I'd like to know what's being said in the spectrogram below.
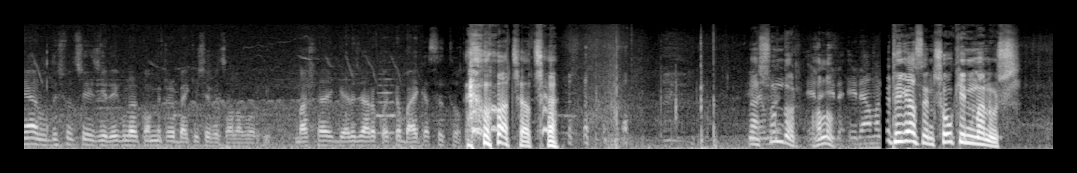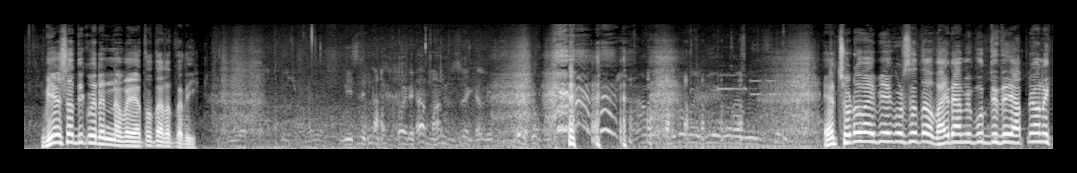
নেওয়ার উদ্দেশ্য হচ্ছে এই যে রেগুলার কমিউটার বাইক হিসেবে চালাবো আর কি। বাসায় গ্যারেজে আরও কয়েকটা বাইক আছে তো। আচ্ছা আচ্ছা। না সুন্দর ভালো। ঠিক আছেন শৌখিন মানুষ। বিয়ে শাদি করেন না ভাই এত তাড়াতাড়ি। এর ছোট ভাই বিয়ে করছে তো ভাইরা আমি বুদ্ধি দিই আপনি অনেক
